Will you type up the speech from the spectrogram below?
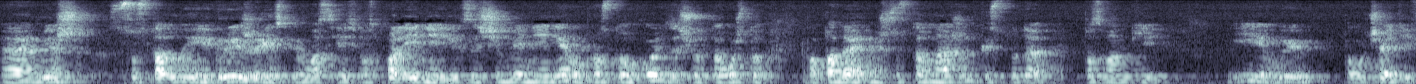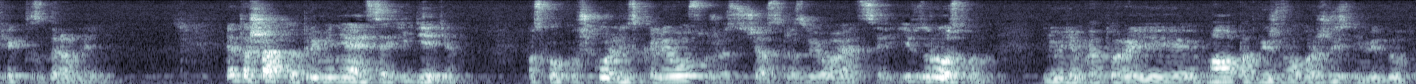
э, межсуставные грыжи, если у вас есть воспаление или защемление нерва, просто уходит за счет того, что попадает межсуставная жидкость туда, позвонки, и вы получаете эффект оздоровления. Эта шапка применяется и детям, поскольку школьный сколиоз уже сейчас развивается, и взрослым, людям, которые малоподвижный образ жизни ведут,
